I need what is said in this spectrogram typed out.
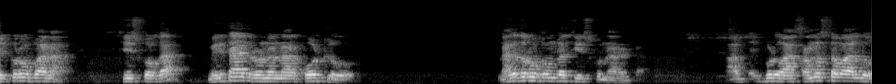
చెక్ రూపాన తీసుకోగా మిగతాది రెండున్నర కోట్లు నగదు రూపంలో తీసుకున్నారంట. ఇప్పుడు ఆ సంస్థ వాళ్ళు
